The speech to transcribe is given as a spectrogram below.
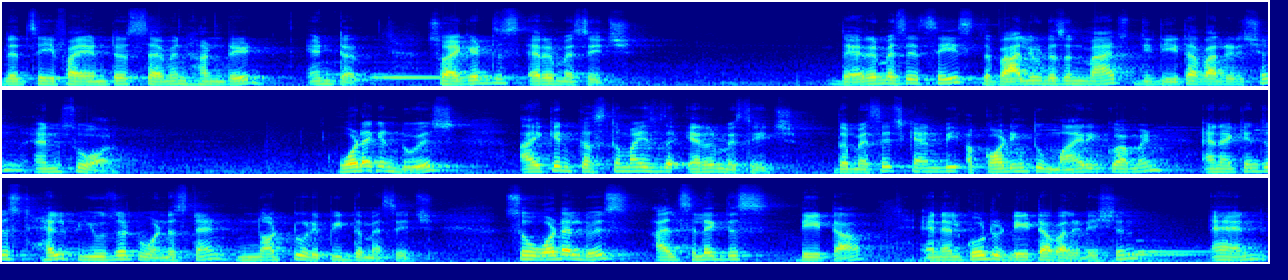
let's say if I enter 700, enter. So I get this error message. The error message says the value doesn't match the data validation and so on. What I can do is I can customize the error message. The message can be according to my requirement and I can just help user to understand not to repeat the message. So what I'll do is I'll select this data and I'll go to data validation and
